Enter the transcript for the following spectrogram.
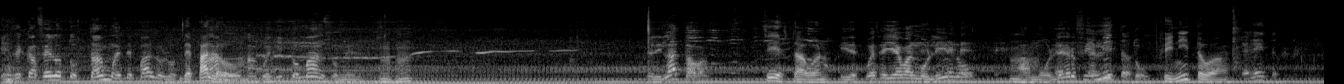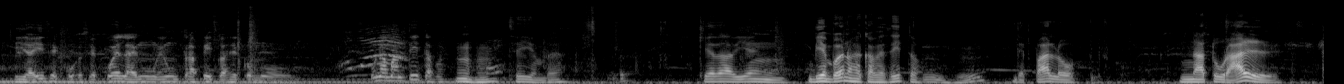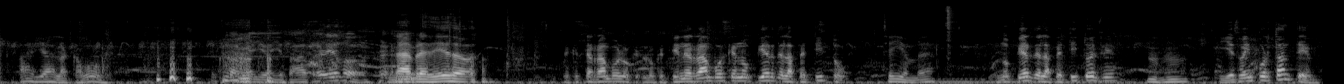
Ese café lo tostamos, es de palo. Lo De palo. A jueguito manso, mira. Ujú. Se dilata, va. Sí, está bueno. Y después se lleva al molino a moler finito. Finito, va. Carlito. Y de ahí se, se cuela en un, en un trapito así como una mantita, pues. Ujú. Sí, hombre. Queda bien, bien bueno ese cafecito. De palo. Natural. Ah, ya la acabó. No, yo, yo estaba preciso. Está preciso. Es que este Rambo, lo que, lo que tiene Rambo es que no pierde el apetito. Sí, hombre. No pierde el apetito, él, fíjate. Y eso es importante.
